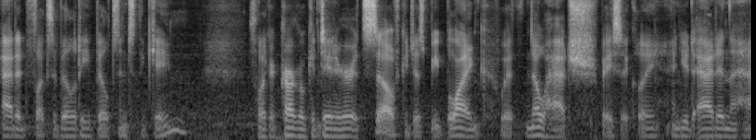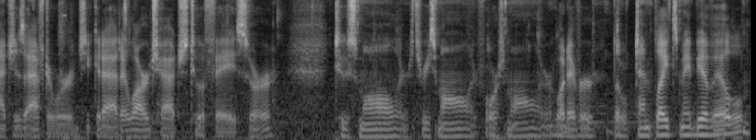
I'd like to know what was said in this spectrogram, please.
added flexibility built into the game. So like a cargo container itself could just be blank with no hatch, basically, and you'd add in the hatches afterwards. You could add a large hatch to a face, or two small, or three small, or four small, or whatever little templates may be available.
